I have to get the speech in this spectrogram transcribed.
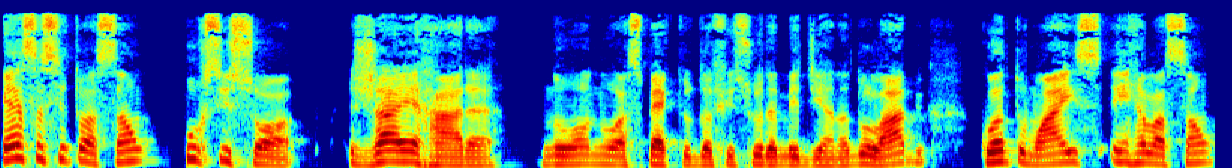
Essa situação, por si só, já é rara no, no aspecto da fissura mediana do lábio, quanto mais em relação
